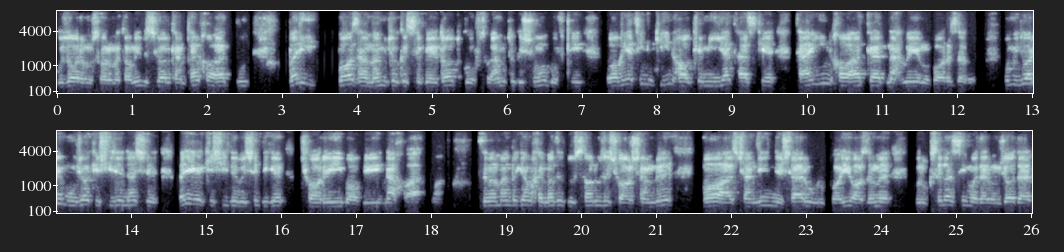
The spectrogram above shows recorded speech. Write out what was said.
گذار مسالمت آمیز بسیار کمتر خواهد بود. ولی باز هم همینطور که سپرداد گفت و همینطور که شما گفتی واقعیت اینه که این حاکمیت هست که تعیین خواهد کرد نحوه مبارزه رو. امیدواریم اونجا کشیده نشه ولی اگر کشیده بشه دیگه چاره ای باقی نخواهد ماند. زمان من بگم خدمت دوستان روز چهارشنبه ما از چندین شهر اروپایی آزم بروکسل هستیم و در اونجا در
